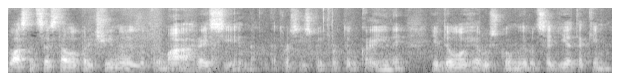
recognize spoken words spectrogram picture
власне це стало причиною, зокрема, агресії, наприклад, російської проти України. Ідеологія руського миру це є таким,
